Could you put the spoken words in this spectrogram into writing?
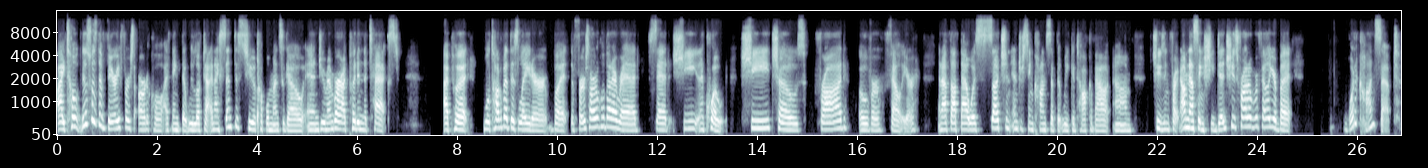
I told this was the very first article I think that we looked at and I sent this to you a couple months ago and do you remember I put in the text I put we'll talk about this later, but the first article that I read said she, and a quote, she chose fraud over failure. And I thought that was such an interesting concept that we could talk about um, choosing fraud. I'm not saying she did choose fraud over failure, but what a concept,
